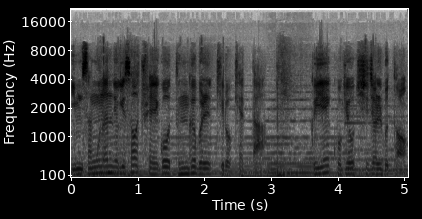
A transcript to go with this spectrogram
임상우는 여기서 최고 등급을 기록했다. 그의 고교 시절부터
